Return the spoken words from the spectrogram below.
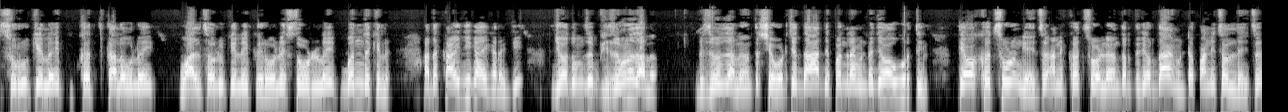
सुरू केलंय खत कालवलंय वाल चालू केलंय फिरवलंय सोडलंय बंद केलं आता काळजी काय करायची? जेव्हा तुमचं भिजवणं झालं भिजवणं झाल्यानंतर शेवटचे दहा ते पंधरा मिनिटं जेव्हा उरतील तेव्हा खत सोडून घ्यायचं. आणि खत सोडल्यानंतर त्याच्यावर दहा मिनिटं पाणी चालू द्यायचं.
